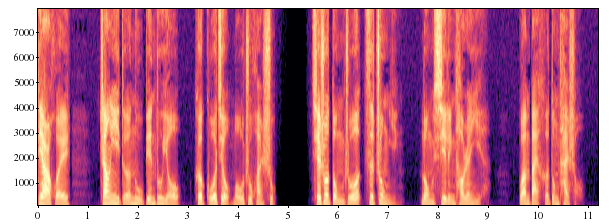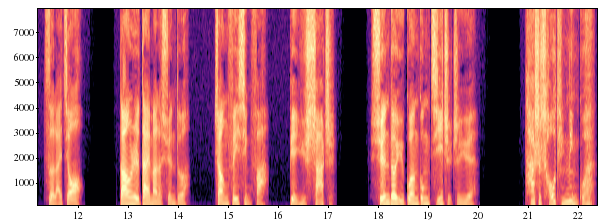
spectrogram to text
第二回，张翼德怒边都游，和国舅谋诛幻术。且说董卓字仲颖，陇西临洮人也，官拜河东太守，自来骄傲。当日怠慢了玄德，张飞性发，便欲杀之。玄德与关公急止之曰：“他是朝廷命官，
